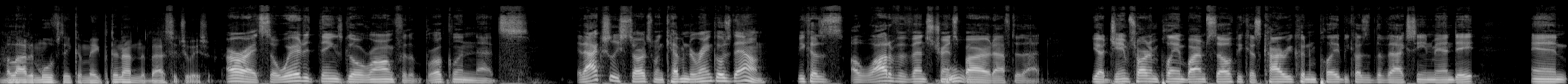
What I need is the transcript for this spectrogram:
Mm. a lot of moves they can make, but they're not in a bad situation. All right, so where did things go wrong for the Brooklyn Nets? It actually starts when Kevin Durant goes down because a lot of events transpired after that. You had James Harden playing by himself because Kyrie couldn't play because of the vaccine mandate, and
